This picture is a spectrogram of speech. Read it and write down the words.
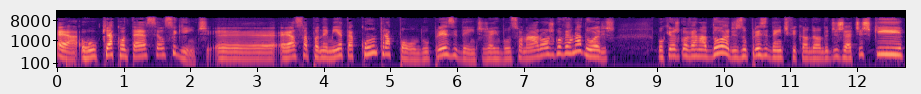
É, o que acontece é o seguinte: é, essa pandemia está contrapondo o presidente Jair Bolsonaro aos governadores. Porque os governadores, o presidente fica andando de jet ski,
